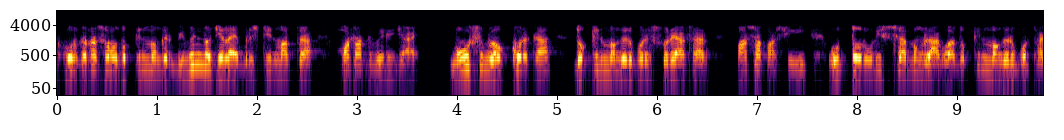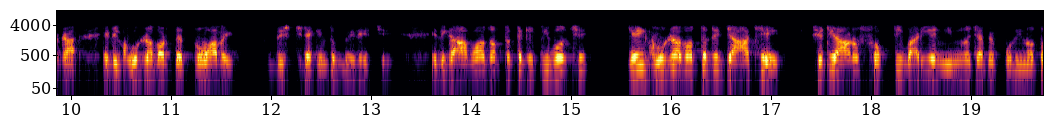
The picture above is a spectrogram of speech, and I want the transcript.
কলকাতা সহ দক্ষিণবঙ্গের বিভিন্ন জেলায় বৃষ্টির মাত্রা হঠাৎ বেড়ে যায়। মৌসুমী অক্ষরেখা দক্ষিণবঙ্গের উপরে সরে আসার পাশাপাশি উত্তর উড়িষ্যা এবং লাগোয়া দক্ষিণবঙ্গের উপর থাকা এটি ঘূর্ণাবর্তের প্রভাবে বৃষ্টিটা কিন্তু বেড়েছে। এদিকে আবহাওয়া দপ্তর থেকে কি বলছে? এই ঘূর্ণাবর্তটি যে আছে, সেটি আরও শক্তি বাড়িয়ে নিম্নচাপে পরিণত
